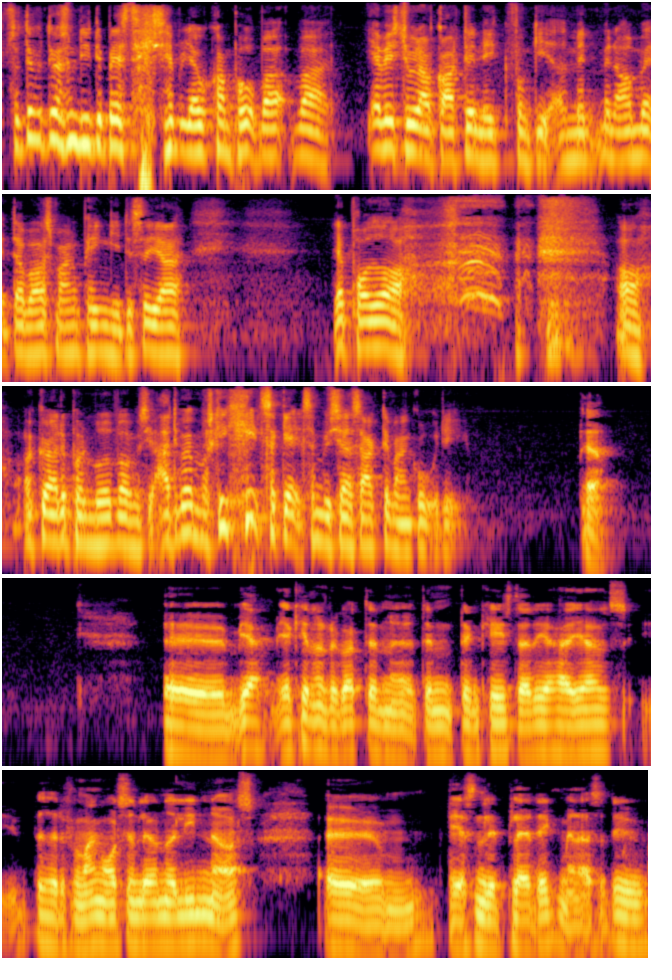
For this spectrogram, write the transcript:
så det, det var sådan lige det bedste eksempel, jeg kunne komme på, hvor, hvor jeg vidste jo godt, at den ikke fungerede, men, men omvendt, der var også mange penge i det, så jeg, jeg prøvede at, at, at gøre det på en måde, hvor man siger, ah, det var måske ikke helt så galt, som hvis jeg havde sagt, det var en god idé. Ja. Øh, ja, jeg kender da godt den, øh, den, den case der. Jeg har, jeg hvad hedder det, for mange år siden lavet noget lignende også. Øh, det er sådan lidt plat, ikke? Men altså, det,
